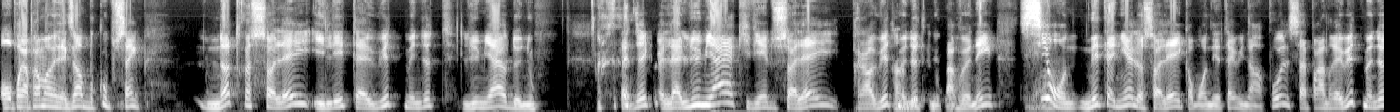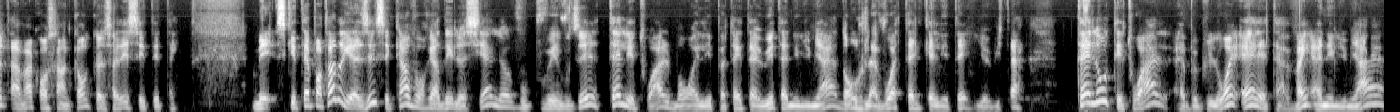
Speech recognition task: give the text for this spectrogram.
On pourrait prendre un exemple beaucoup plus simple. Notre Soleil, il est à 8 minutes lumière de nous. C'est-à-dire que la lumière qui vient du Soleil prend 8 minutes à nous parvenir. Si on éteignait le Soleil comme on éteint une ampoule, ça prendrait 8 minutes avant qu'on se rende compte que le Soleil s'est éteint. Mais ce qui est important de réaliser, c'est quand vous regardez le ciel, vous pouvez vous dire, telle étoile, bon, elle est peut-être à 8 années-lumière, donc je la vois telle qu'elle était il y a 8 ans. Telle autre étoile, un peu plus loin, elle est à 20 années-lumière.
